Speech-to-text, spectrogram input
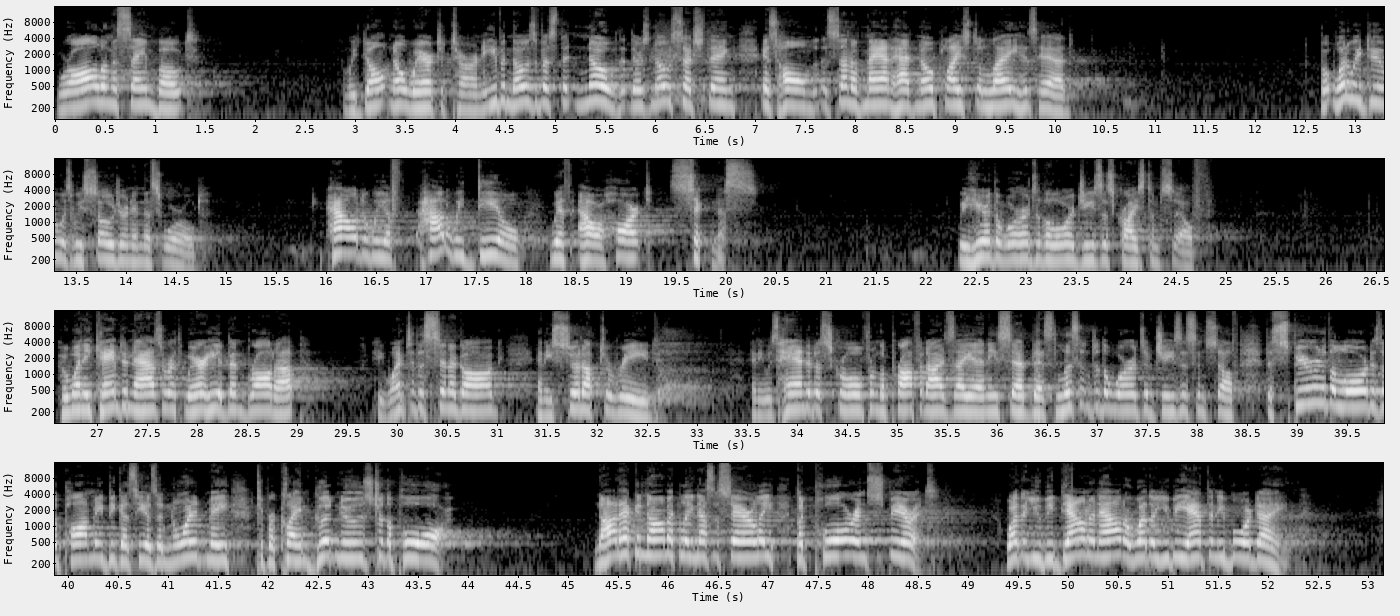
We're all in the same boat. And we don't know where to turn. Even those of us that know that there's no such thing as home, that the Son of Man had no place to lay his head. But what do we do as we sojourn in this world? How do we, how do we deal with our heart sickness? We hear the words of the Lord Jesus Christ himself, who, when he came to Nazareth, where he had been brought up, he went to the synagogue and he stood up to read. And he was handed a scroll from the prophet Isaiah, and he said this Listen to the words of Jesus himself. The Spirit of the Lord is upon me because he has anointed me to proclaim good news to the poor. Not economically necessarily, but poor in spirit. Whether you be down and out or whether you be Anthony Bourdain.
